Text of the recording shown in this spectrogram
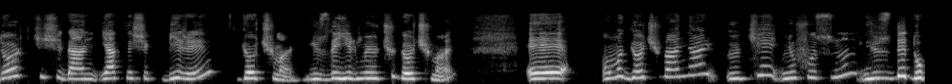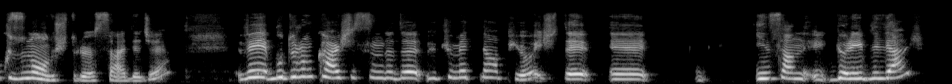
dört kişiden yaklaşık biri göçmen. Yüzde yirmi üçü göçmen. E, ama göçmenler ülke nüfusunun yüzde dokuzunu oluşturuyor sadece. Ve bu durum karşısında da hükümet ne yapıyor? İşte e, insan e, görevliler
